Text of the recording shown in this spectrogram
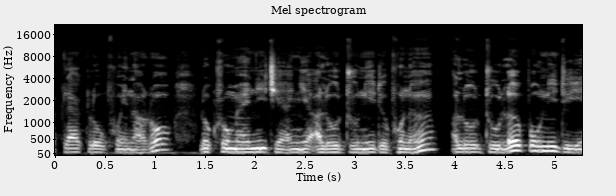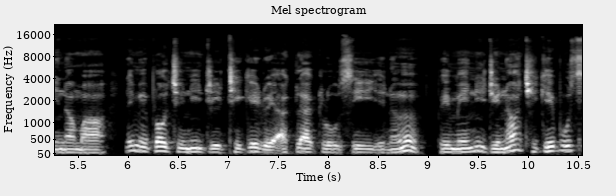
အကလကလိုဖွင့်လာတော့လိုခရိုမန်နီတီအငယ်အလိုဒူနီဒူဖွင့်နအလိုဒူလောပုံနီဒီရင်နာမှာလိမေပလော့ချီနီဒီထေကေရီအကလကလိုစီရင်နဘေမနီဒီနာထေကေပူစ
